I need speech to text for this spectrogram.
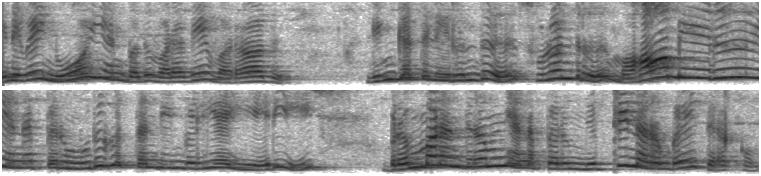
எனவே நோய் என்பது வரவே வராது. லிங்கத்திலிருந்து சுழன்று மகாமேரு எனப்பெறும் முதுகுத்தண்டின் வெளியே ஏறி பிரம்மரந்திரம் எனப்பெறும் நெற்றி நரம்பை திறக்கும்.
